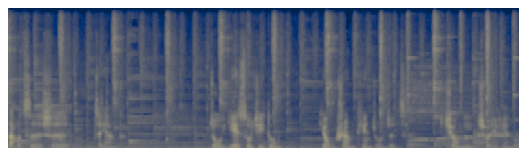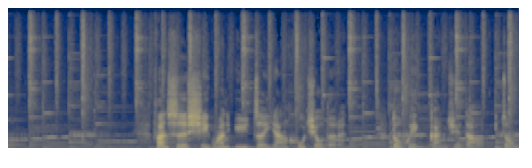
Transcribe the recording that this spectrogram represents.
导致是这样的：主耶稣基督，永生天主之子，求你垂怜我。凡是习惯于这样呼求的人，都会感觉到一种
